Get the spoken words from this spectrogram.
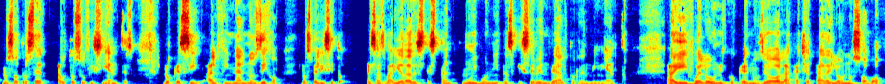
nosotros ser autosuficientes. Lo que sí al final nos dijo, los felicito, esas variedades están muy bonitas y se ven de alto rendimiento. Ahí fue lo único que nos dio la cachetada y luego nos sobó.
